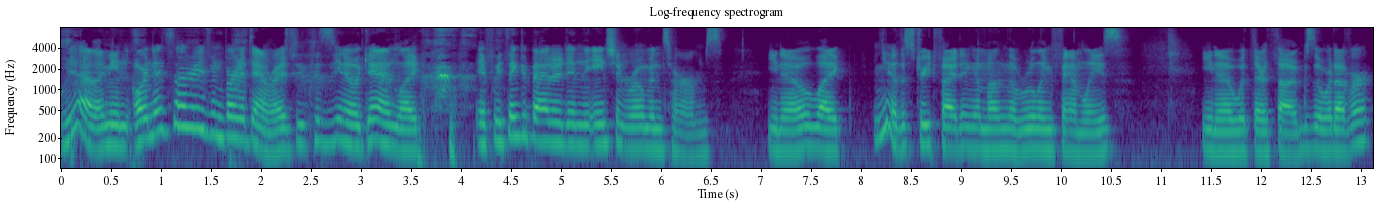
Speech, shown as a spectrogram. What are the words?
Yeah, I mean, or it's not even burn it down, right? Because, you know, again, like, if we think about it in the ancient Roman terms, you know, like, you know, the street fighting among the ruling families, you know, with their thugs or whatever,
